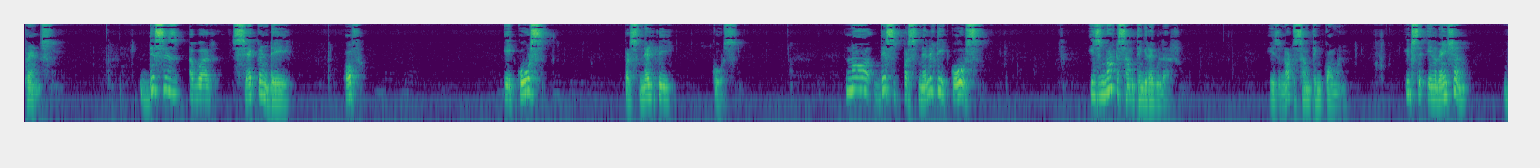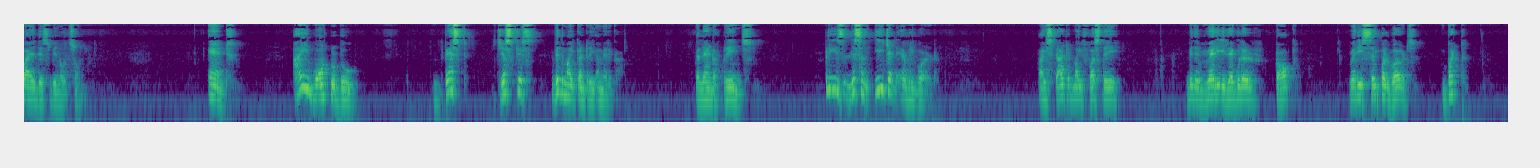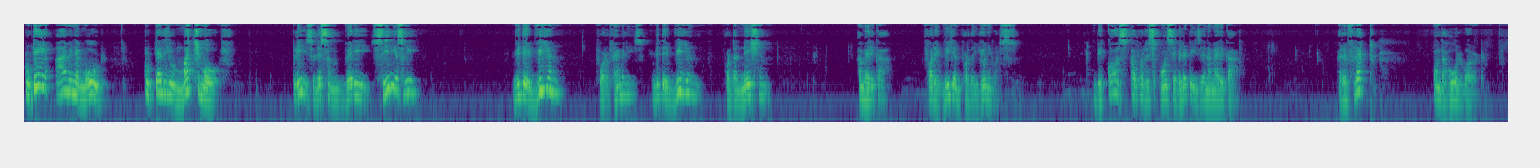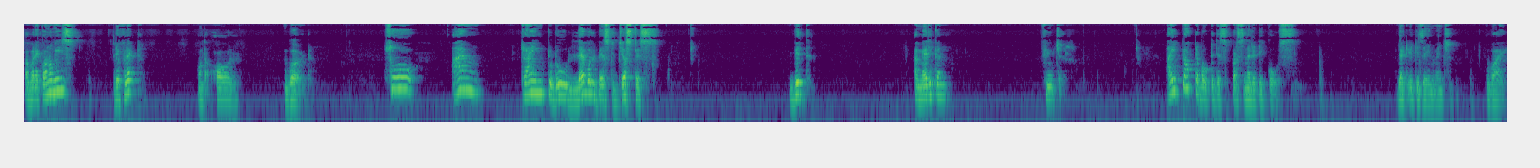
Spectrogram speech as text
Friends, this is our second day of a course, personality course. Now, this personality course is not something regular, is not something common. It's an invention by this Vinod Soni. And I want to do best justice with my country, America, the land of dreams. Please listen each and every word. I started my first day with a very regular talk, very simple words, but today I am in a mood to tell you much more. Please listen very seriously with a vision for families, with a vision for the nation, America, for a vision for the universe. Because our responsibilities in America reflect on the whole world. Our economies reflect on the whole world. So I am trying to do level best justice with American future. I talked about this personality course that it is an invention. Why?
